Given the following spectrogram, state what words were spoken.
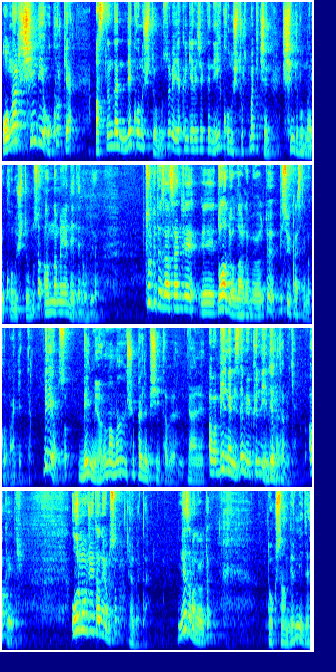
Onlar şimdi okurken aslında ne konuştuğumuzu ve yakın gelecekte neyi konuşturtmak için şimdi bunları konuştuğumuzu anlamaya neden oluyor. Turgut Özal sence e, doğal yollarla mı öldü, bir suikaste mi kurban gitti? Biliyor musun? Bilmiyorum ama şüpheli bir şey tabii. Yani Ama bilmemiz de mümkün değil değil, Değil mi? tabii ki. Okeydir. Uğur Mumcu'yu tanıyor musun? Elbette. Ne zaman öldü? 91 miydi?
